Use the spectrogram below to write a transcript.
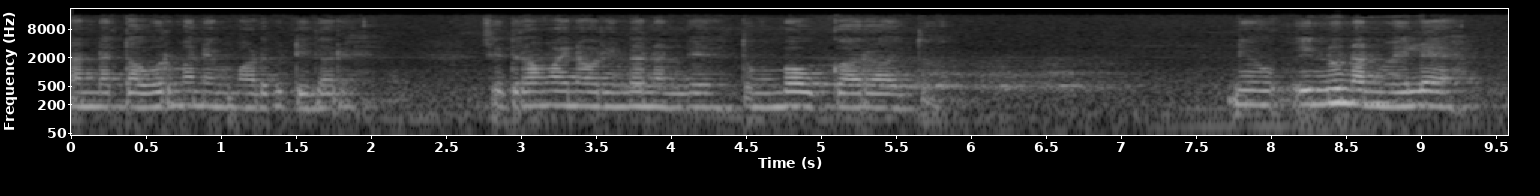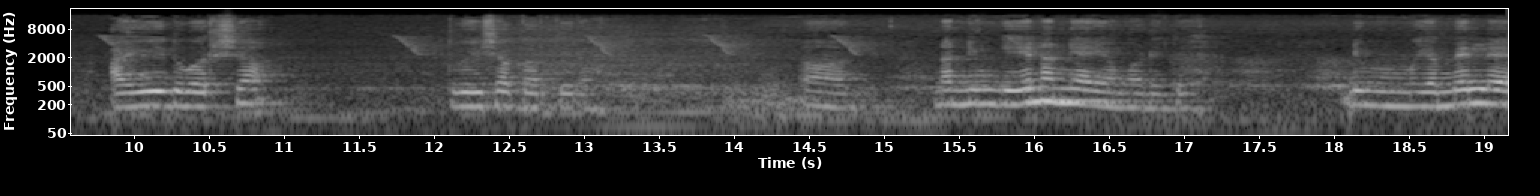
ನನ್ನ ತವ್ರ ಮನೆ ಮಾಡಿಬಿಟ್ಟಿದ್ದಾರೆ. ಸಿದ್ದರಾಮಯ್ಯನವರಿಂದ ನನಗೆ ತುಂಬ ಉಪಕಾರ ಆಯಿತು. ನೀವು ಇನ್ನೂ ನನ್ನ ಮೇಲೆ ಐದು ವರ್ಷ ದ್ವೇಷ ಕರ್ತೀರ? ನಾನು ನಿಮ್ಗೆ ಏನು ಅನ್ಯಾಯ ಮಾಡಿದ್ದೆ ನಿಮ್ಮ ಎಂ ಎಲ್ ಎ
